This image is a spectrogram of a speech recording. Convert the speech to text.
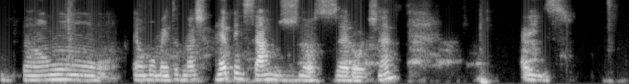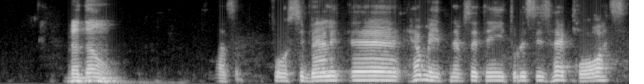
Então, é o momento de nós repensarmos os nossos heróis, né? É isso. Brandão. Nossa. Pô, Sibeli, é, realmente, né, você tem todos esses recortes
